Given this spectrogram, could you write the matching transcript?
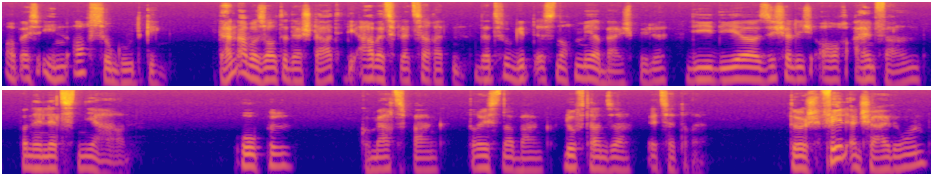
ob es ihnen auch so gut ging. Dann aber sollte der Staat die Arbeitsplätze retten. Dazu gibt es noch mehr Beispiele, die dir sicherlich auch einfallen von den letzten Jahren. Opel, Commerzbank, Dresdner Bank, Lufthansa etc. Durch Fehlentscheidungen,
